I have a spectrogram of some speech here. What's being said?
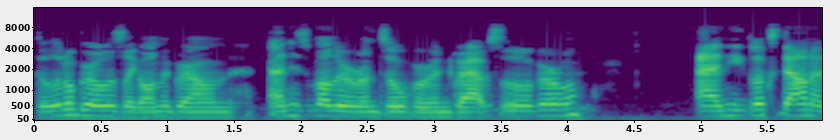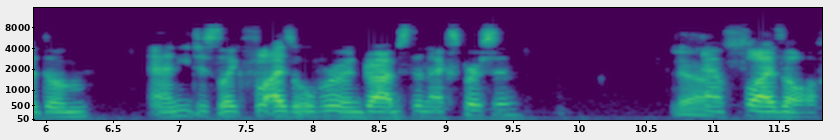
the little girl is like on the ground, and his mother runs over and grabs the little girl, and he looks down at them, and he just like flies over and grabs the next person, yeah. and flies off.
